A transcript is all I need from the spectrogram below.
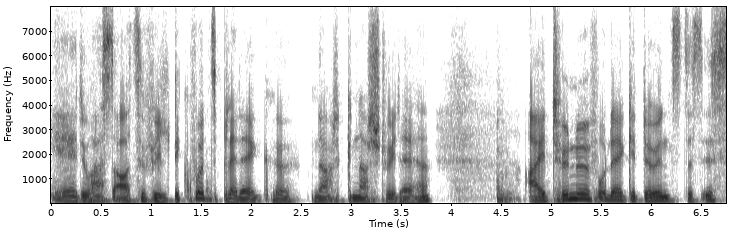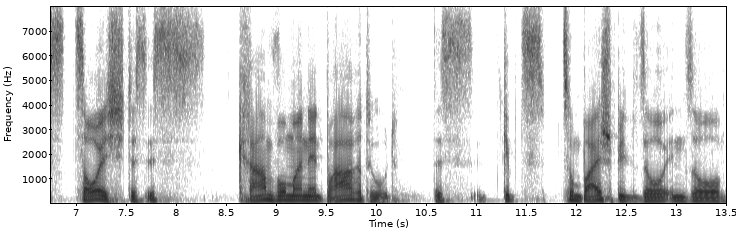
Yeah, du hast auch zu viel Dickwurzblätter gena- genascht wieder. Hä? Ei Tünnef oder Gedöns, das ist Zeug, das ist Kram, wo man nicht Brare tut. Das gibt's zum Beispiel so in so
